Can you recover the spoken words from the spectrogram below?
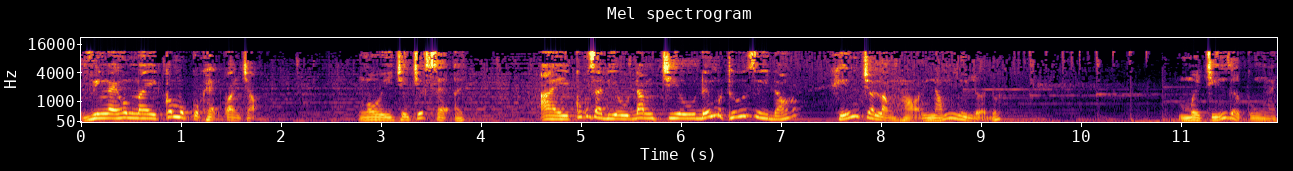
vì ngày hôm nay có một cuộc hẹn quan trọng. Ngồi trên chiếc xe ấy, ai cũng ra điều đăm chiêu đến một thứ gì đó khiến cho lòng họ nóng như lửa đốt. 19 giờ cùng ngày,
